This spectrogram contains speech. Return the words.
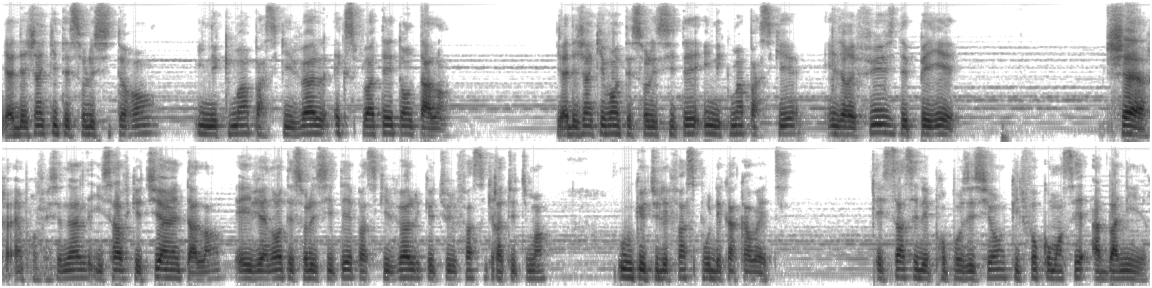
Il y a des gens qui te solliciteront uniquement parce qu'ils veulent exploiter ton talent. Il y a des gens qui vont te solliciter uniquement parce qu'ils refusent de payer cher un professionnel, ils savent que tu as un talent et ils viendront te solliciter parce qu'ils veulent que tu le fasses gratuitement ou que tu le fasses pour des cacahuètes. Et ça, c'est des propositions qu'il faut commencer à bannir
